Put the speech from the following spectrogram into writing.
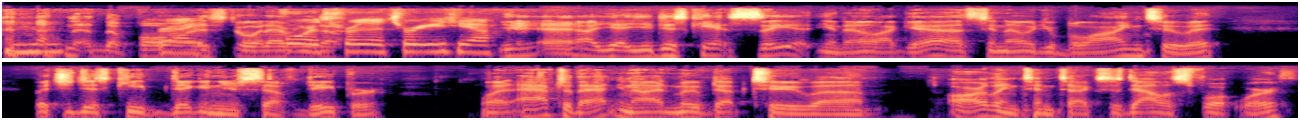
mm-hmm. the forest right. or whatever. Forest you know. for the trees, yeah. Yeah, yeah. You just can't see it, you know, I guess, you know, you're blind to it, but you just keep digging yourself deeper. Well, after that, you know, I'd moved up to uh, Arlington, Texas, Dallas, Fort Worth,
